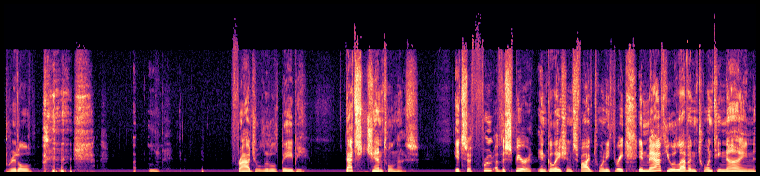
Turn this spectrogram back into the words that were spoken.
brittle, fragile little baby. That's gentleness. It's a fruit of the spirit in Galatians 5:23. In Matthew 11:29,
